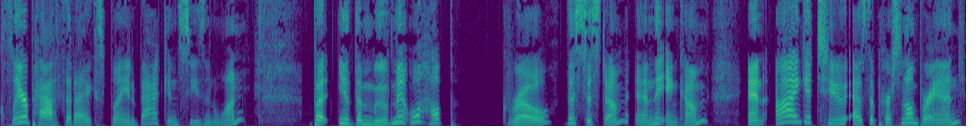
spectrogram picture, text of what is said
clear path that I explained back in season one but you know, the movement will help grow the system and the income. And I get to, as the personal brand,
